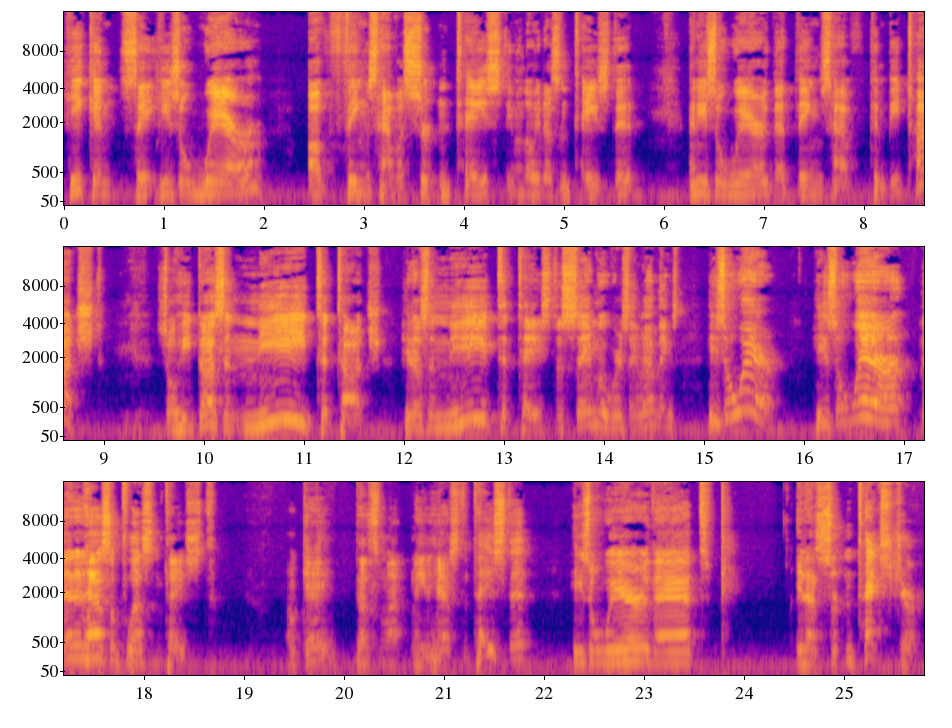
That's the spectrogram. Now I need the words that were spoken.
He can say he's aware of things have a certain taste, even though he doesn't taste it, and he's aware that things have can be touched. So he doesn't need to touch. He doesn't need to taste. The same way we're saying other things. He's aware. He's aware that it has a pleasant taste. Okay, doesn't mean he has to taste it. He's aware that it has certain texture.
